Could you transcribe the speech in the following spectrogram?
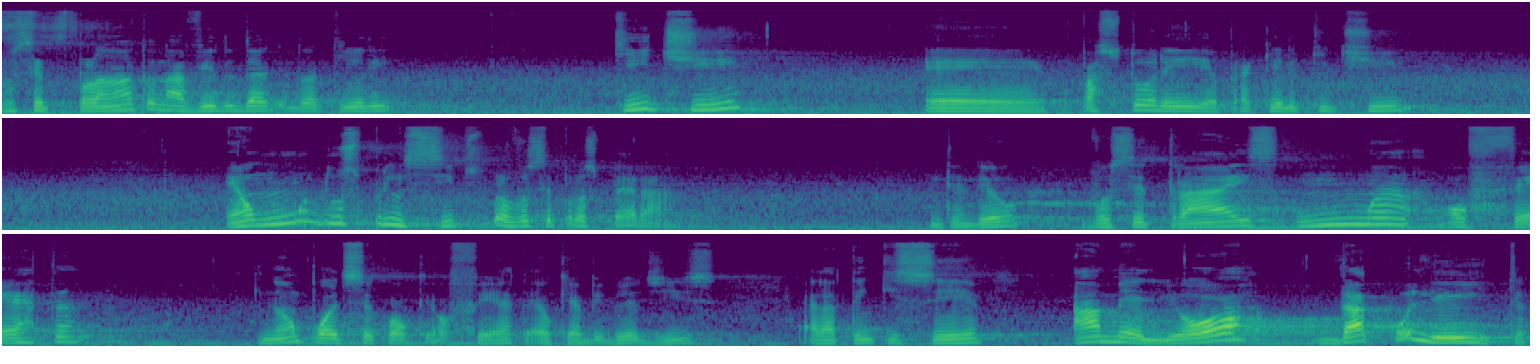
Você planta na vida da, daquele que te é, pastoreia, para aquele que te. É um dos princípios para você prosperar. Entendeu? Você traz uma oferta, que não pode ser qualquer oferta, é o que a Bíblia diz, ela tem que ser a melhor da colheita.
